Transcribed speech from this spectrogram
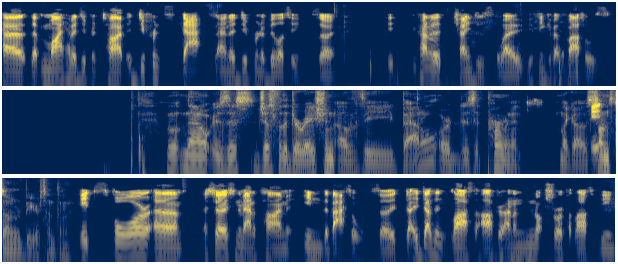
ha- that might have a different type, a different stats, and a different ability. So it kind of changes the way you think about the battles. Well, now is this just for the duration of the battle, or is it permanent, like a Sunstone would be or something? It's for um, a certain amount of time in the battle, so it, it doesn't last after, and I'm not sure if it lasts for the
